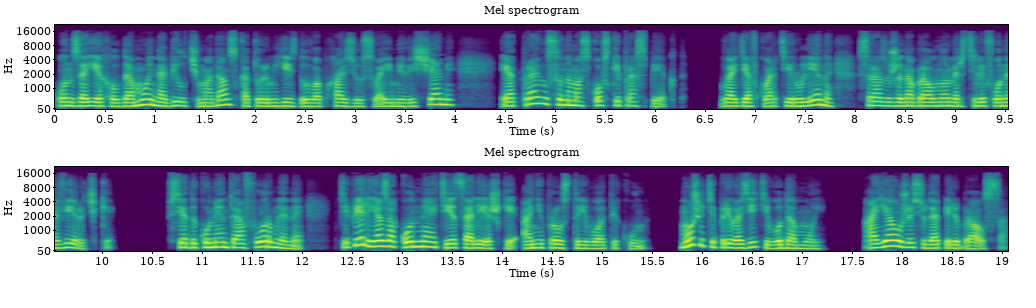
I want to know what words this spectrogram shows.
Он заехал домой, набил чемодан, с которым ездил в Абхазию своими вещами, и отправился на Московский проспект. Войдя в квартиру Лены, сразу же набрал номер телефона Верочки. «Все документы оформлены. Теперь я законный отец Олежки, а не просто его опекун. Можете привозить его домой. А я уже сюда перебрался».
